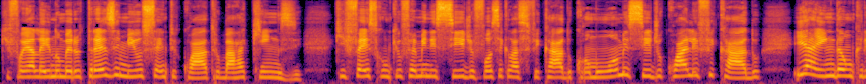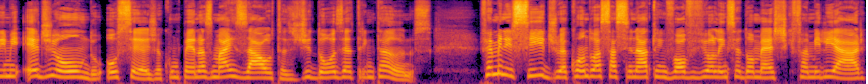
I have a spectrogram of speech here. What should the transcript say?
que foi a Lei número 13.104-15, que fez com que o feminicídio fosse classificado como um homicídio qualificado e ainda um crime hediondo, ou seja, com penas mais altas, de 12 a 30 anos. Feminicídio é quando o assassinato envolve violência doméstica e familiar,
